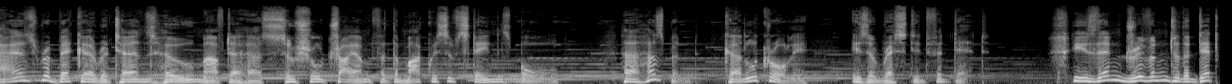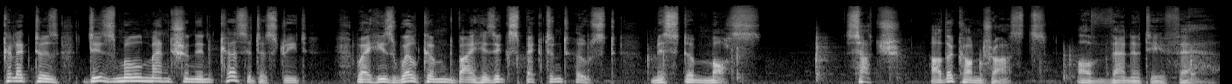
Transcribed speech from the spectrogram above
As Rebecca returns home after her social triumph at the Marquis of Steyne's ball, her husband, Colonel Crawley, is arrested for debt. He is then driven to the debt collector's dismal mansion in Cursitor Street, where he's welcomed by his expectant host, Mr. Moss. Such are the contrasts of Vanity Fair.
